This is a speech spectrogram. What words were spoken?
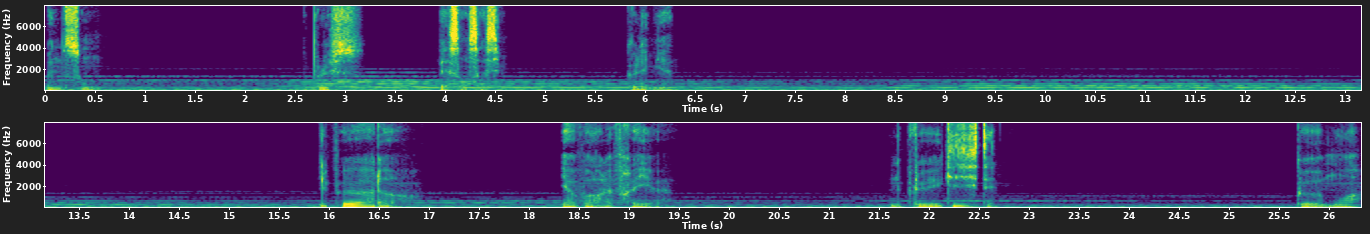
Ce ne sont en plus des sensations que les miennes. Il peut alors y avoir la frayeur ne plus exister que moi.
